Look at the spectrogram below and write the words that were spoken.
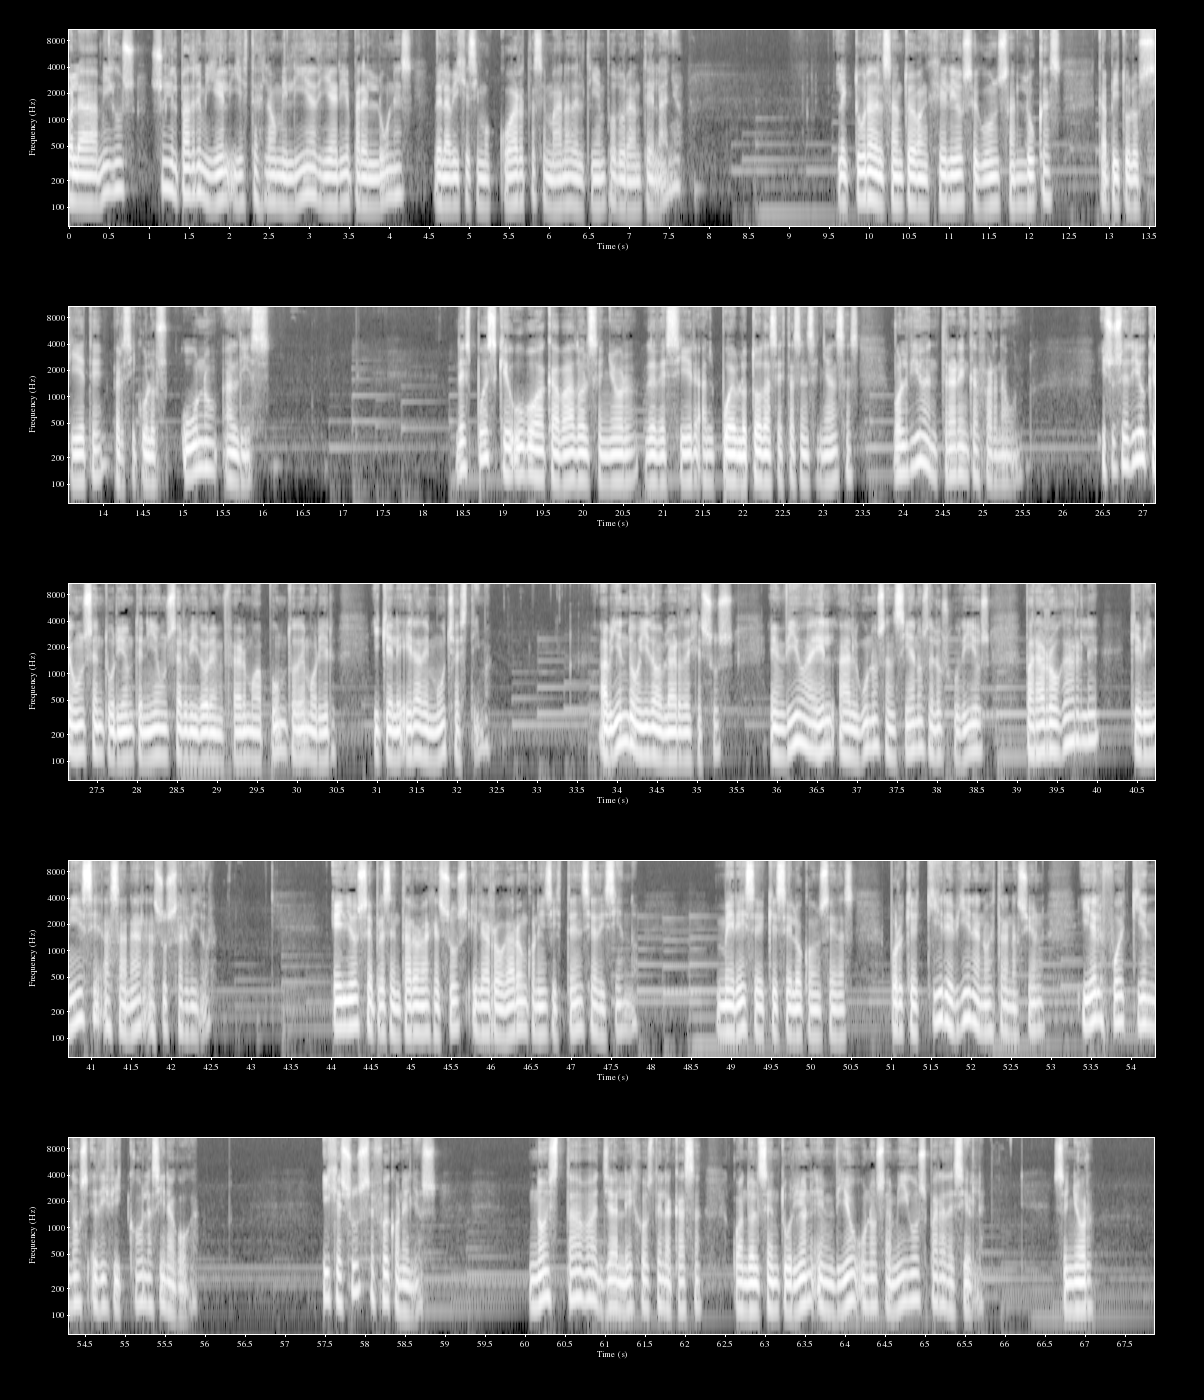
Hola amigos, soy el Padre Miguel y esta es la homilía diaria para el lunes de la vigésimo cuarta semana del tiempo durante el año. Lectura del Santo Evangelio según San Lucas, capítulo 7, versículos 1 al 10. Después que hubo acabado el Señor de decir al pueblo todas estas enseñanzas, volvió a entrar en Cafarnaún y sucedió que un centurión tenía un servidor enfermo a punto de morir y que le era de mucha estima. Habiendo oído hablar de Jesús, envió a él a algunos ancianos de los judíos para rogarle que viniese a sanar a su servidor. Ellos se presentaron a Jesús y le rogaron con insistencia diciendo, Merece que se lo concedas, porque quiere bien a nuestra nación, y él fue quien nos edificó la sinagoga. Y Jesús se fue con ellos. No estaba ya lejos de la casa cuando el centurión envió unos amigos para decirle, Señor,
